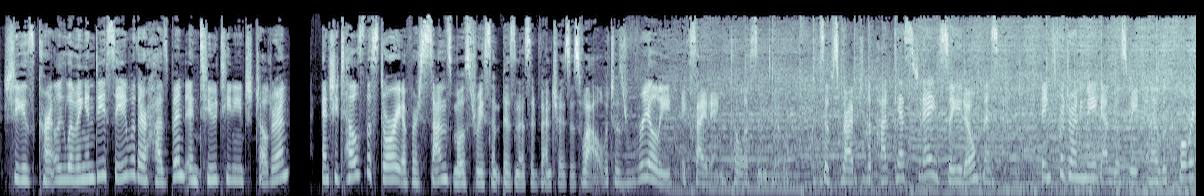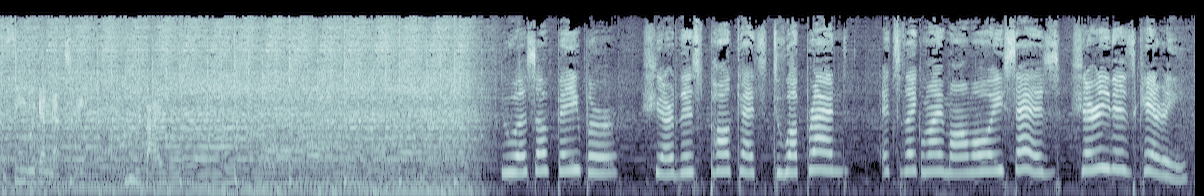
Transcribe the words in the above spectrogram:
She is currently living in DC with her husband and two teenage children, and she tells the story of her son's most recent business adventures as well, which was really exciting to listen to. Subscribe to the podcast today so you don't miss it. Thanks for joining me again this week, and I look forward to seeing you again next week. Bye. Us a favor. Share this podcast to a friend. It's like my mom always says sharing is caring.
